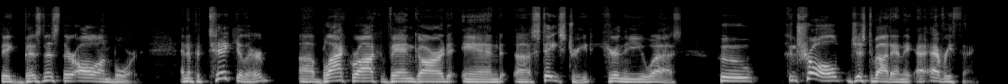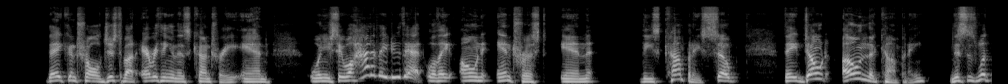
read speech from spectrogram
big business. They're all on board, and in particular uh, BlackRock, Vanguard, and uh, State Street here in the U.S., who control just about any everything. They control just about everything in this country. And when you say, "Well, how do they do that?" Well, they own interest in these companies, so they don't own the company. This is what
